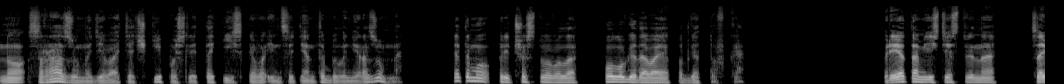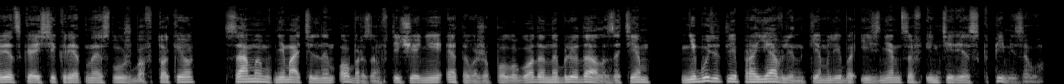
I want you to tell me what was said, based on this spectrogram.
но сразу надевать очки после токийского инцидента было неразумно. Этому предшествовала полугодовая подготовка. При этом, естественно, советская секретная служба в Токио самым внимательным образом в течение этого же полугода наблюдала за тем, не будет ли проявлен кем-либо из немцев интерес к Пимезову.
